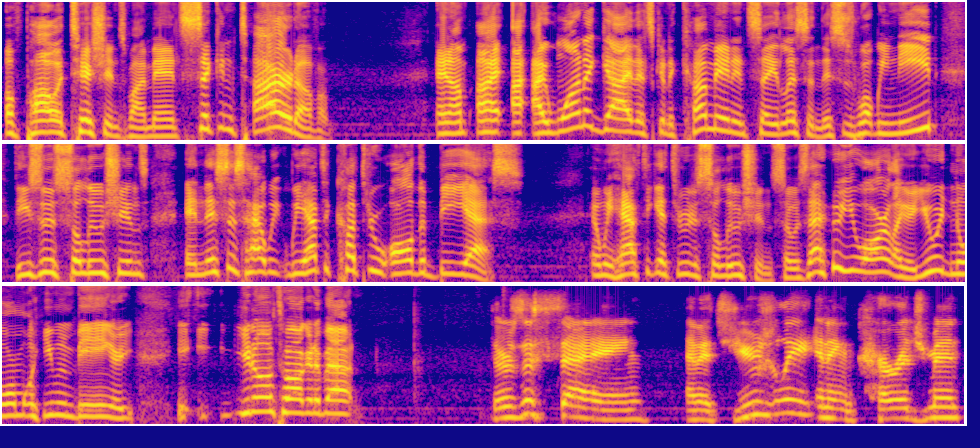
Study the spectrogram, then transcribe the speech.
of politicians, my man. Sick and tired of them. And I'm, I, I want a guy that's going to come in and say, listen, this is what we need. These are the solutions. And this is how we, we have to cut through all the BS. And we have to get through the solutions. So is that who you are? Like, are you a normal human being? Or you, you know what I'm talking about? there's a saying, and it's usually an encouragement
